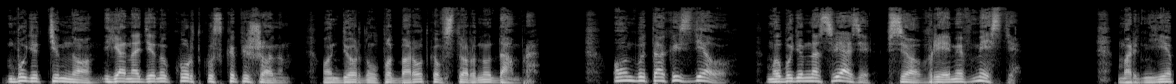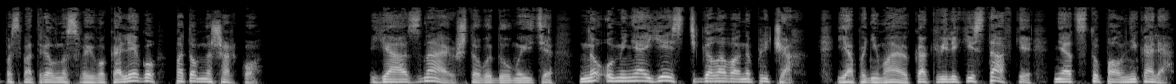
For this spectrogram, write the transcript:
«Будет темно. Я надену куртку с капюшоном». Он дернул подбородком в сторону Дамбра. «Он бы так и сделал. Мы будем на связи все время вместе». Марнье посмотрел на своего коллегу, потом на Шарко. «Я знаю, что вы думаете, но у меня есть голова на плечах. Я понимаю, как велики ставки», — не отступал Николя.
